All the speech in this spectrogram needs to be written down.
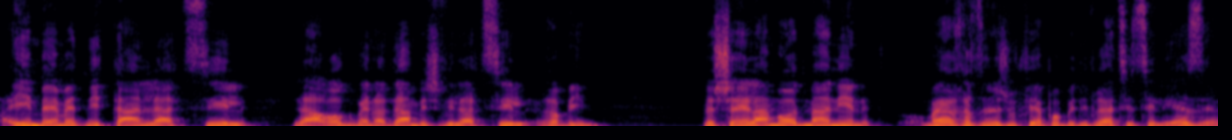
האם באמת ניתן להציל, להרוג בן אדם בשביל להציל רבים? ושאלה מאוד מעניינת. אומר החזון איש מופיע פה בדברי הציץ אליעזר,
